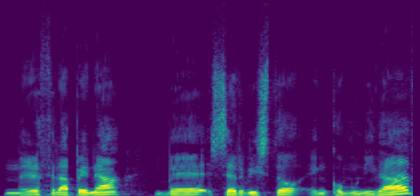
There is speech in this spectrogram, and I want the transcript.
merece la pena ser visto en comunidad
